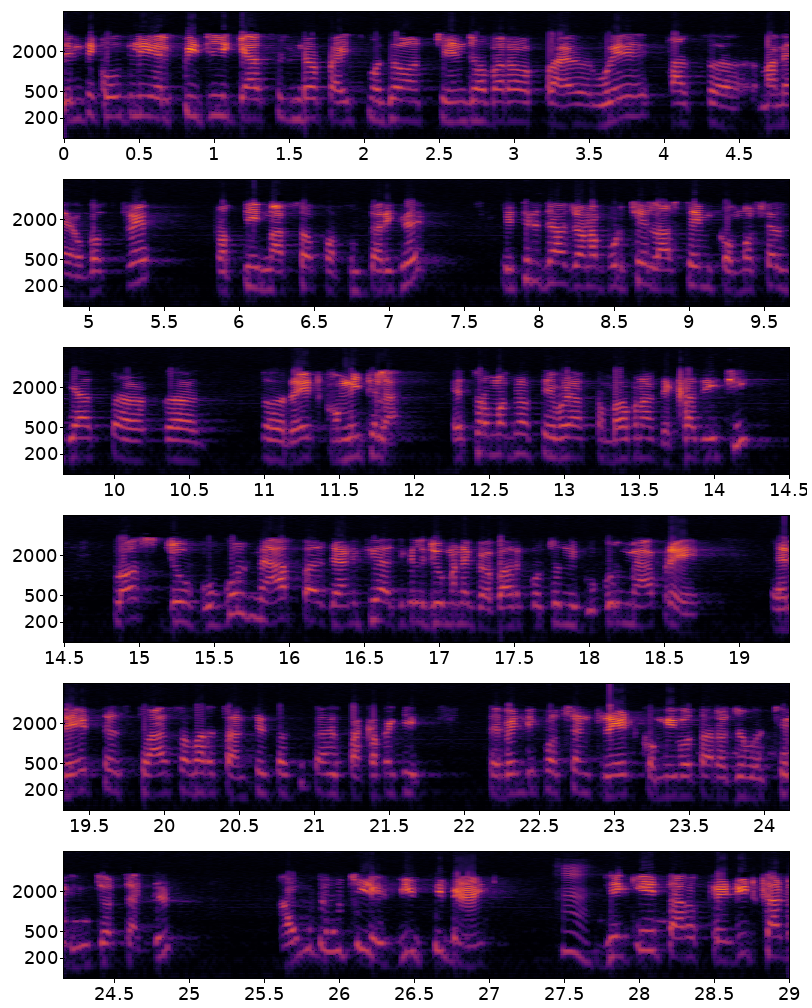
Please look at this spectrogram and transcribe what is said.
ଯେମିତି କହୁଥିଲି ଏଲପିଜି ଗ୍ୟାସ୍ ସିଲିଣ୍ଡର ପ୍ରାଇସ୍ ମଧ୍ୟ ଚେଞ୍ଜ ହବାର ରୁହେ ଖାସ ମାନେ ଅଗଷ୍ଟରେ ପ୍ରତି ମାସ ପ୍ରଥମ ତାରିଖରେ ଏଥିରେ ଯାହା ଜଣାପଡୁଛି last time commercial gas rate କମିଥିଲା एथर से संभावना देखाई प्लस जो गुगुल मैप जानते आजिकल जो मैंने व्यवहार कर गुगुल मैप रेट क्लास हमार चेस अच्छी पाखापाखि सेवेन्टी परसेंट रेट कम तार जो अच्छे यूजर चार्जेस आउ गोटे हूँ एच डी बैंक जे कि तार क्रेडिट कार्ड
